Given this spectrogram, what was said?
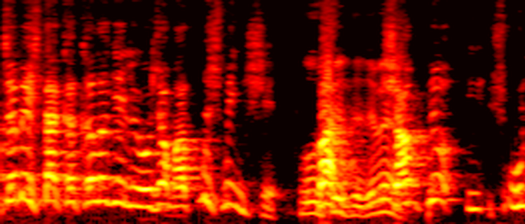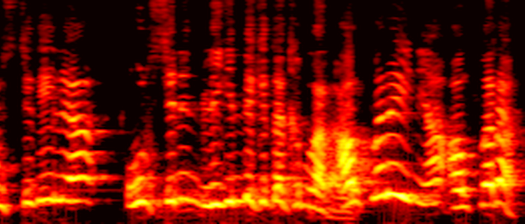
Maça 5 dakika kala geliyor hocam 60 bin kişi. Hull Bak değil mi? şampiyon City değil ya. Hull City'nin ligindeki takımlar. Altlara in ya altlara.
